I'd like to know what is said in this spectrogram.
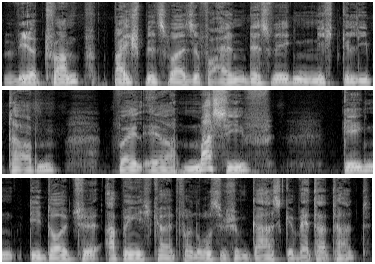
wir Trump beispielsweise vor allem deswegen nicht geliebt haben, weil er massiv gegen die deutsche Abhängigkeit von russischem Gas gewettert hat,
